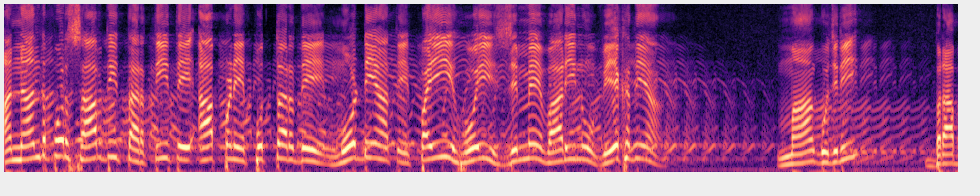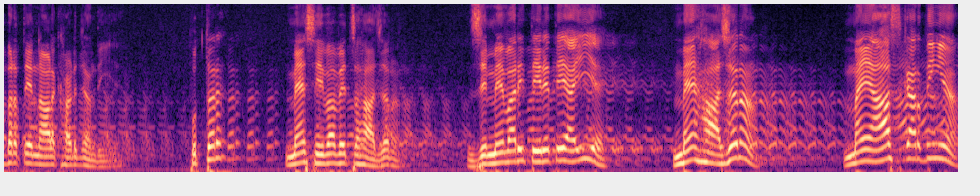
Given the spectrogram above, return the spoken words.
ਆਨੰਦਪੁਰ ਸਾਹਿਬ ਦੀ ਧਰਤੀ ਤੇ ਆਪਣੇ ਪੁੱਤਰ ਦੇ ਮੋਢਿਆਂ ਤੇ ਪਈ ਹੋਈ ਜ਼ਿੰਮੇਵਾਰੀ ਨੂੰ ਵੇਖਦਿਆਂ ਮਾਂ ਗੁਜਰੀ ਬਰਾਬਰ ਤੇ ਨਾਲ ਖੜ ਜਾਂਦੀ ਹੈ। ਪੁੱਤਰ, ਮੈਂ ਸੇਵਾ ਵਿੱਚ ਹਾਜ਼ਰ ਹਾਂ। ਜ਼ਿੰਮੇਵਾਰੀ ਤੇਰੇ ਤੇ ਆਈ ਹੈ। ਮੈਂ ਹਾਜ਼ਰ ਹਾਂ। ਮੈਂ ਆਸ ਕਰਦੀ ਹਾਂ।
